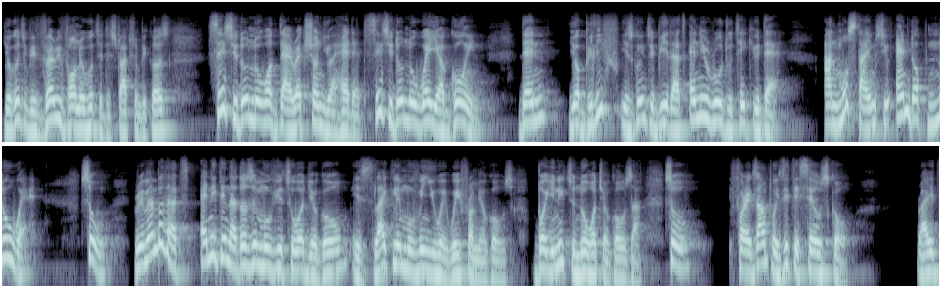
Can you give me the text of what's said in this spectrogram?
you're going to be very vulnerable to distraction because since you don't know what direction you're headed, since you don't know where you're going, then your belief is going to be that any road will take you there. And most times you end up nowhere. So Remember that anything that doesn't move you toward your goal is likely moving you away from your goals, but you need to know what your goals are. So, for example, is it a sales goal? Right?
